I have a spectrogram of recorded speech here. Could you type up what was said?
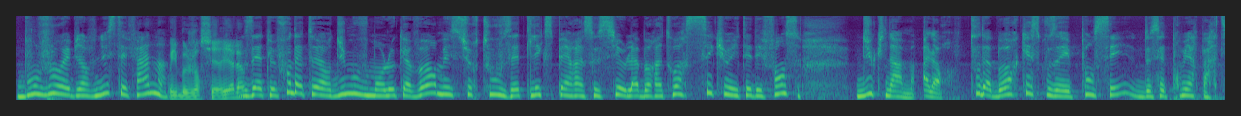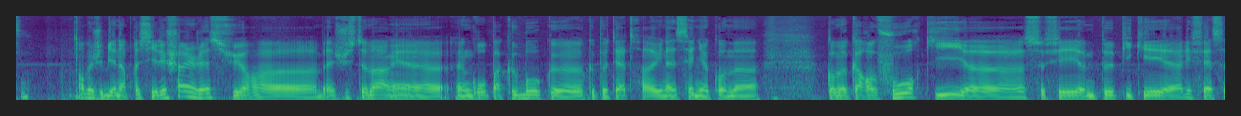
Bonjour et bienvenue Stéphane. Oui, bonjour Cyril. Vous êtes le fondateur du mouvement Locavor, mais surtout vous êtes l'expert associé au laboratoire Sécurité Défense du CNAM. Alors, tout d'abord, qu'est-ce que vous avez pensé de cette première partie? Oh ben, J'ai bien apprécié l'échange hein, sur euh, ben, justement hein, euh, un gros paquebot que, que peut-être une enseigne comme, euh, comme Carrefour qui euh, se fait un peu piquer les fesses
